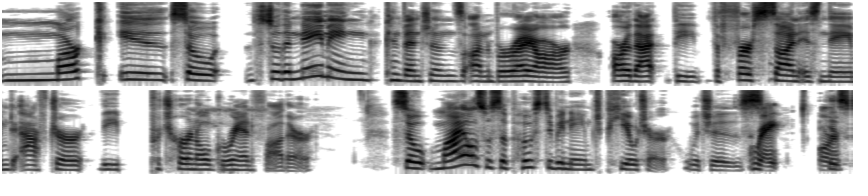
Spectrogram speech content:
Mark is so so the naming conventions on Barrayar are that the the first son is named after the paternal grandfather. So Miles was supposed to be named Piotr, which is right. Or his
